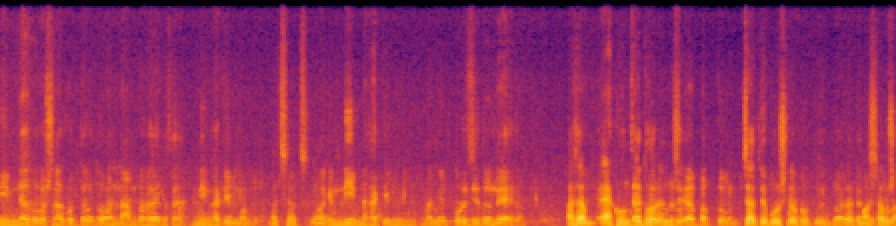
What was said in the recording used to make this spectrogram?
নিম নিয়ে গবেষণা করতে করতে ওনার নামটা হয়ে গেছে নিম হাকিম মন্ডল। আচ্ছা আচ্ছা। ওনাকে নিম হাকিম নামে পরিচিত নেই এখন। আচ্ছা এখন তো ধরেন যে জাতীয় পুরস্কার প্রাপ্ত মাশাআল্লাহ।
